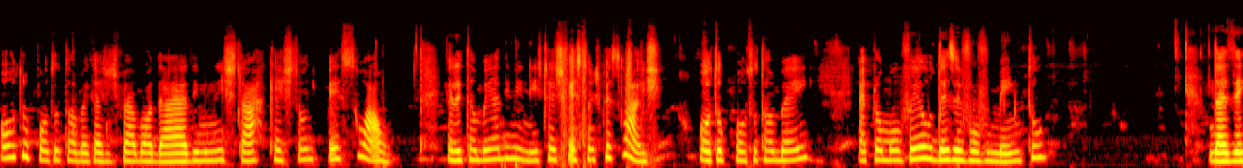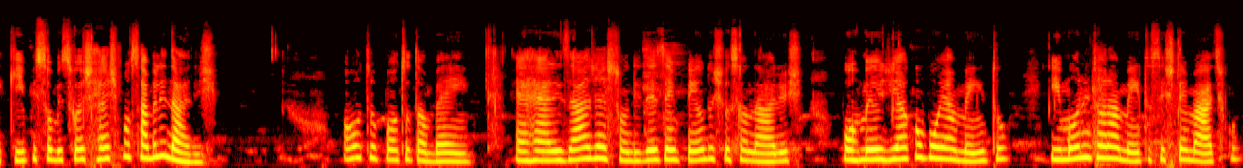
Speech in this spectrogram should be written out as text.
Outro ponto também que a gente vai abordar é administrar questão pessoal. Ele também administra as questões pessoais. Outro ponto também é promover o desenvolvimento das equipes sob suas responsabilidades. Outro ponto também é realizar a gestão de desempenho dos funcionários por meio de acompanhamento e monitoramento sistemático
